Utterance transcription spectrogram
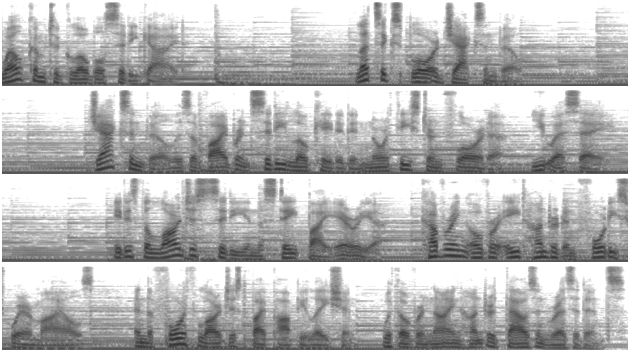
Welcome to Global City Guide. Let's explore Jacksonville. Jacksonville is a vibrant city located in northeastern Florida, USA. It is the largest city in the state by area, covering over 840 square miles, and the fourth largest by population, with over 900,000 residents.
